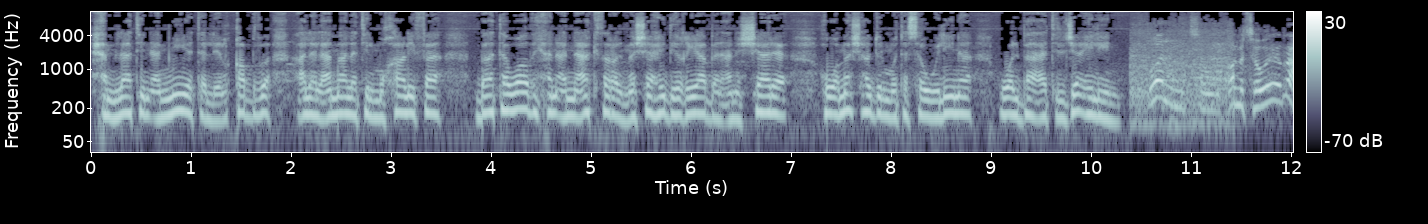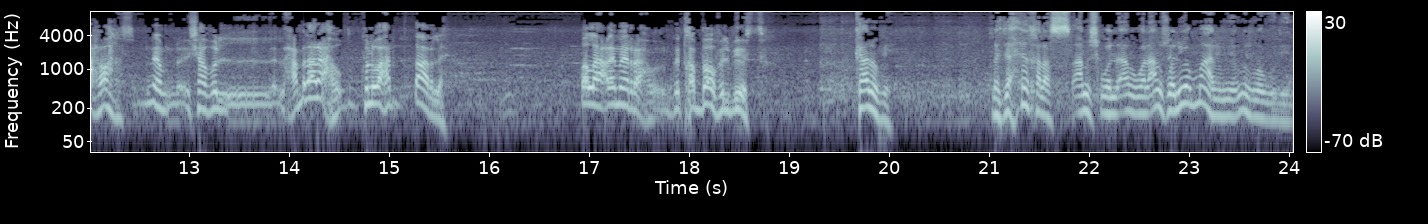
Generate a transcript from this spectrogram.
حملات أمنية للقبض على العمالة المخالفة. بات واضحا أن أكثر المشاهد غيابا عن الشارع هو مشهد المتسولين والباعة الجائلين. وين المتسولين؟ المتسولين راحوا خلاص. شافوا الحملة راحوا. كل واحد طار له. والله على وين راحوا؟ تخبوا في البيوت. كانوا فيه. بس دحين خلاص أمس والأمس واليوم ما مش موجودين.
